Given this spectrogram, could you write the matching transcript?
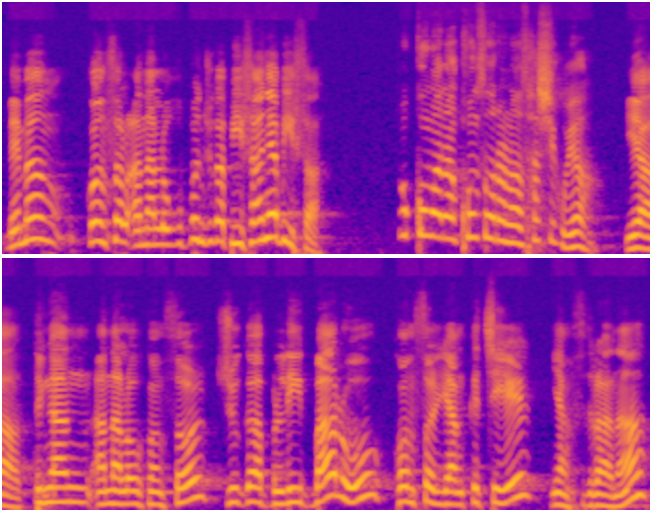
Memang konsol analog pun juga bisanya bisa. 조그마한 콘솔 하나 사시고요. Ya, dengan analog konsol juga beli baru konsol yang kecil, yang sederhana.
